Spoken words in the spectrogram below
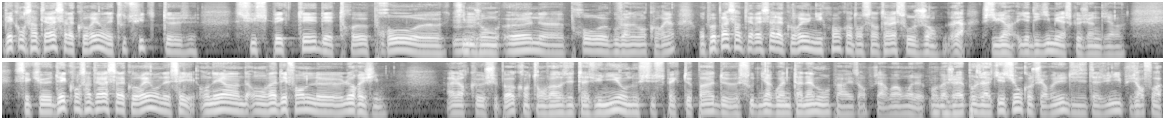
Dès qu'on s'intéresse à la Corée, on est tout de suite euh, suspecté d'être pro euh, Kim mhm. Jong-un, euh, pro gouvernement coréen. On ne peut pas s'intéresser à la Corée uniquement quand on s'intéresse aux gens. je dis bien, il y a des guillemets à ce que je viens de dire. Hein. C'est que dès qu'on s'intéresse à la Corée, on essaye, on, est on va défendre le, régime. Alors que, je sais pas, quand on va aux États-Unis, on ne nous suspecte pas de soutenir Guantanamo, par exemple. J'avais posé la question quand je suis revenu des États-Unis plusieurs fois.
